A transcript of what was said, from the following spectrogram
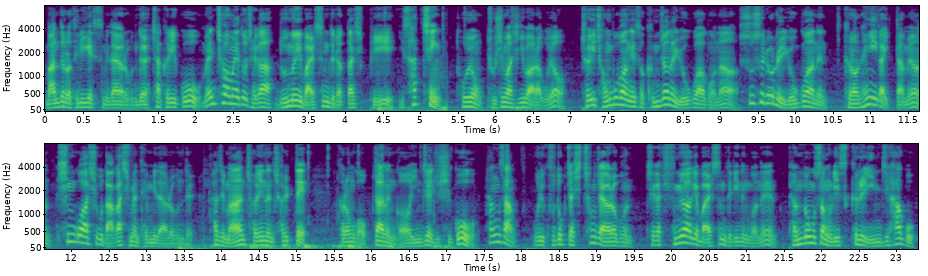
만들어 드리겠습니다, 여러분들. 자, 그리고 맨 처음에도 제가 누누이 말씀드렸다시피 이 사칭, 도용 조심하시기 바라고요. 저희 정보방에서 금전을 요구하거나 수수료를 요구하는 그런 행위가 있다면 신고하시고 나가시면 됩니다, 여러분들. 하지만 저희는 절대 그런 거 없다는 거 인지해 주시고 항상 우리 구독자 시청자 여러분 제가 중요하게 말씀드리는 거는 변동성 리스크를 인지하고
